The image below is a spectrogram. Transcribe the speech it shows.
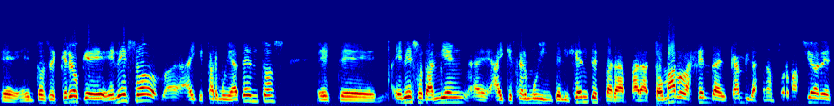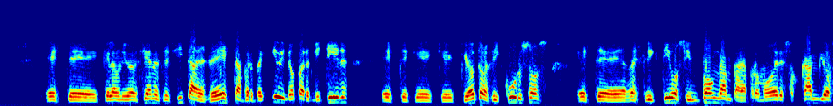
Eh, entonces creo que en eso hay que estar muy atentos, este, en eso también hay que ser muy inteligentes para, para tomar la agenda del cambio y las transformaciones este, que la universidad necesita desde esta perspectiva y no permitir este, que, que, otros discursos este, restrictivos se impongan para promover esos cambios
